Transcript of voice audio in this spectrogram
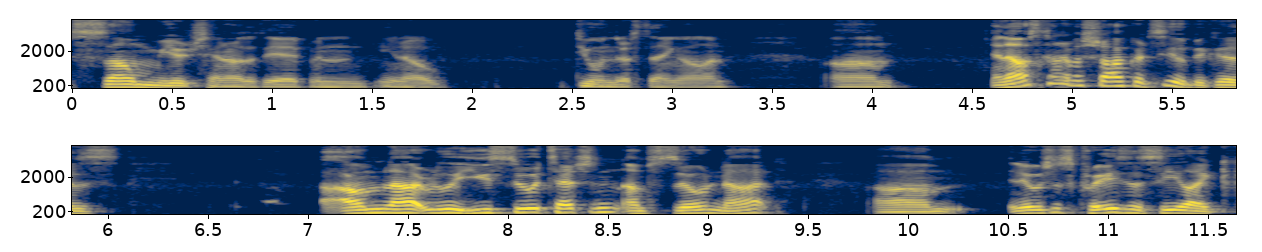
some weird channel that they have been, you know, doing their thing on. Um, and that was kind of a shocker too because I'm not really used to attention. I'm still not. Um, and it was just crazy to see like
